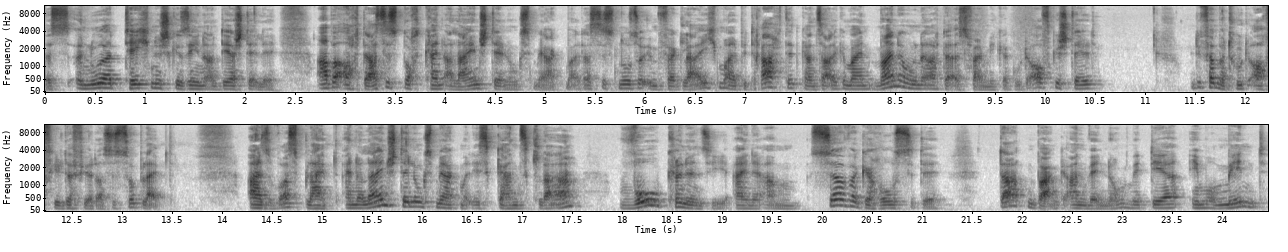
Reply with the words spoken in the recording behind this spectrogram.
Das nur technisch gesehen an der Stelle. Aber auch das ist noch kein Alleinstellungsmerkmal. Das ist nur so im Vergleich mal betrachtet, ganz allgemein. Meiner Meinung nach, da ist FileMaker gut aufgestellt. Und die Firma tut auch viel dafür, dass es so bleibt. Also was bleibt? Ein Alleinstellungsmerkmal ist ganz klar, wo können Sie eine am Server gehostete Datenbankanwendung, mit der im Moment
